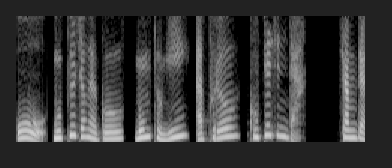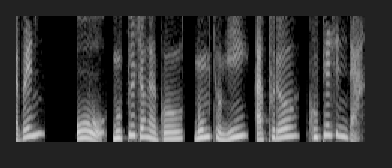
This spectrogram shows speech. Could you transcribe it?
5. 무표정하고 몸통이 앞으로 굽혀진다. 정답은 5. 무표정하고 몸통이 앞으로 굽혀진다.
